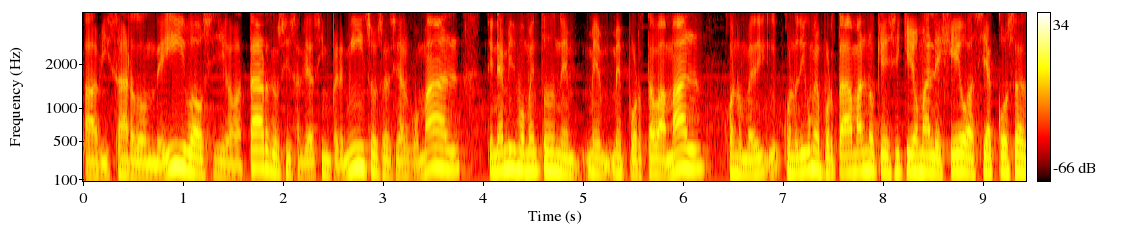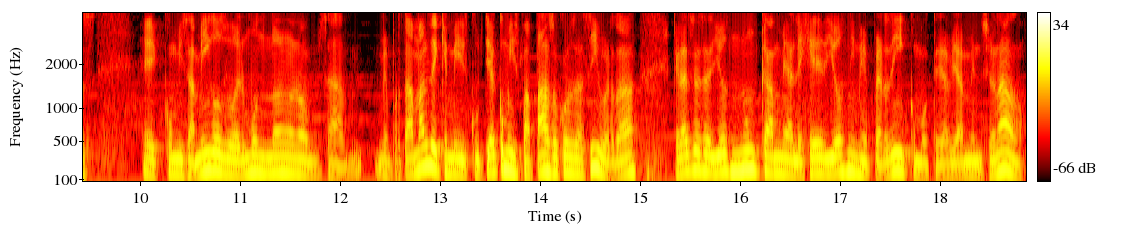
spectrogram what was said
avisar dónde iba, o si llegaba tarde, o si salía sin permiso, o si hacía algo mal. Tenía mis momentos donde me, portaba mal. Cuando, me, cuando digo me portaba mal, no quiere decir que yo me alejé o hacía cosas eh, con mis amigos o del mundo. No, no, no. O sea, me portaba mal de que me discutía con mis papás o cosas así, ¿verdad? Gracias a Dios nunca me alejé de Dios ni me perdí, como te había mencionado.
